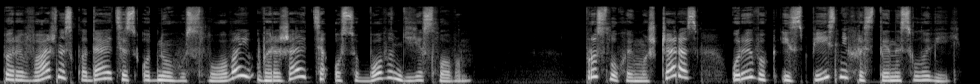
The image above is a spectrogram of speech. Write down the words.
переважно складається з одного слова і виражається особовим дієсловом. Прослухаймо ще раз уривок із пісні Христини Соловій.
